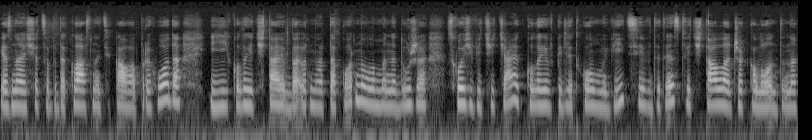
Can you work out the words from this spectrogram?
Я знаю, що це буде класна, цікава пригода. І коли я читаю Бернарда Корнелла, мене дуже схожі відчуття, як коли я в підлітковому віці в дитинстві читала Джека Лондона.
